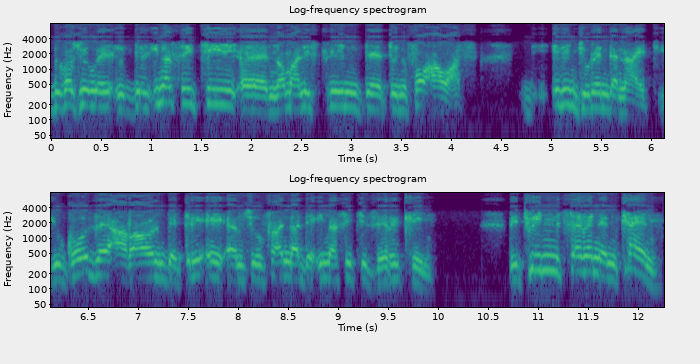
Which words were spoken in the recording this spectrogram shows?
because we were, the inner city uh, normally cleaned uh, 24 hours, even during the night. You go there around the 3 a.m., you'll find that the inner city is very clean. Between 7 and 10,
